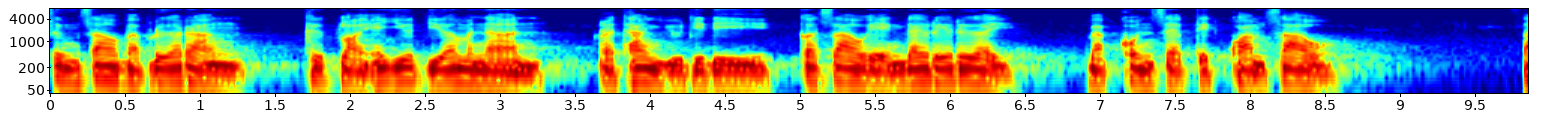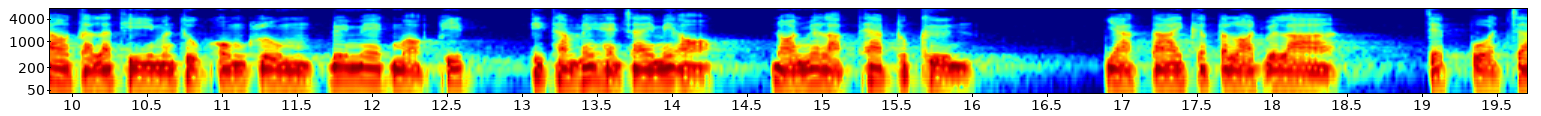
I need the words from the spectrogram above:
ซึมเศร้าแบบเรื้อรัง คือปล่อยให้ยืดเยื้อมานาน กระทั่งอยู่ดีๆ ก็เศร้าเองได้เรื่อยๆ แบบคนเสพติดความเศร้าาแต่ละทีมันถูกห่มคลุมด้วยเมฆหมอกพิษที่ทำให้หายใจไม่ออก นอนไม่หลับแทบทุกคืน อยากตายเกือบตลอดเวลา เจ็บปวดใจ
